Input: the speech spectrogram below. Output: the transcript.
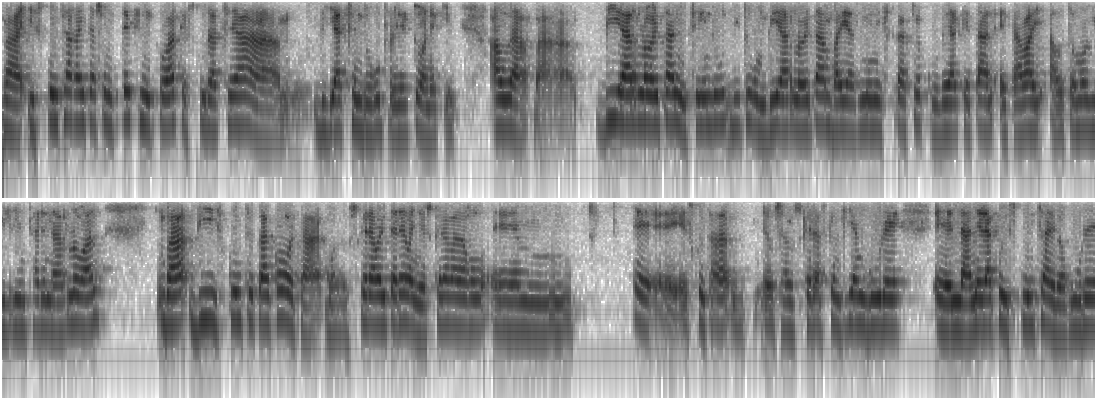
ba, izkuntza gaitasun teknikoak eskuratzea bilatzen dugu proiektu honekin. Hau da, ba, bi arloetan, itxegin ditugun bi arloetan, bai administrazio kudeaketan eta bai automobilgintzaren arloan, ba, bi hizkuntzetako eta, bueno, euskera baita ere, baina euskera badago em, eskuntza, oza, euskera azken filan gure e, lanerako hizkuntza edo gure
